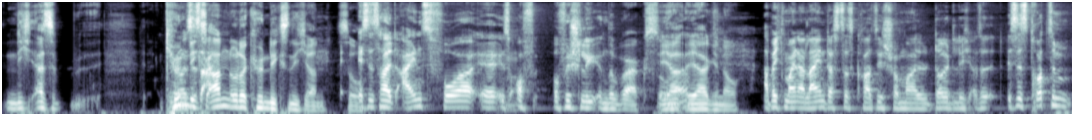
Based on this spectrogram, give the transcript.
nicht, also kündig's ja, an oder kündig's nicht an. So. Es ist halt eins vor, äh, ist off officially in the works. So, ja, ne? ja, genau. Aber ich meine allein, dass das quasi schon mal deutlich, also es ist trotzdem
